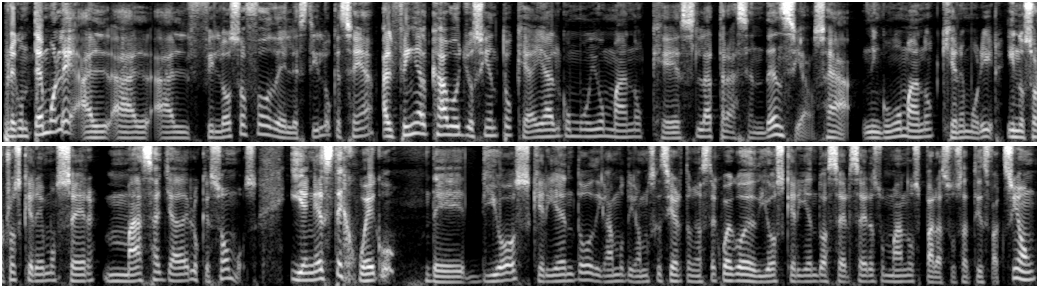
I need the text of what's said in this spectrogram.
preguntémosle al, al, al, filósofo del estilo que sea. Al fin y al cabo, yo siento que hay algo muy humano que es la trascendencia. O sea, ningún humano quiere morir y nosotros queremos ser más allá de lo que somos. Y en este juego de Dios queriendo, digamos, digamos que es cierto, en este juego de Dios queriendo hacer seres humanos para su satisfacción,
